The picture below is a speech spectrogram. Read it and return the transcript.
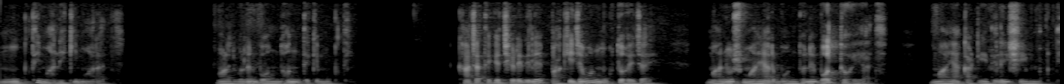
মুক্তি মানে কি মহারাজ? মহারাজ বললেন, বন্ধন থেকে মুক্তি। খাঁচা থেকে ছেড়ে দিলে পাখি যেমন মুক্ত হয়ে যায়, মানুষ মায়ার বন্ধনে বদ্ধ হয়ে আছে। মায়া কাটিয়ে দিলেই সেই মুক্তি।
